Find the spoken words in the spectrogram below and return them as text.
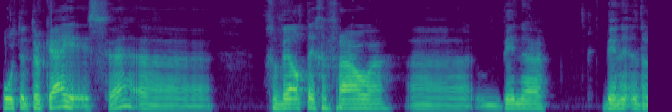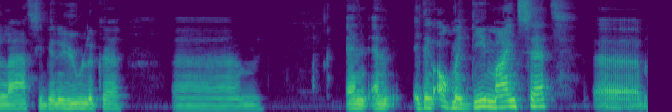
hoe het in Turkije is. Hè? Geweld tegen vrouwen, binnen, binnen een relatie, binnen huwelijken. Ehm, en, en ik denk ook met die mindset, ehm,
